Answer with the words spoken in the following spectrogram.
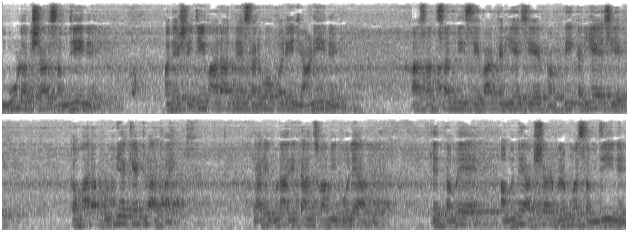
મૂળ અક્ષર સમજીને અને શ્રીજી મહારાજને સર્વોપરી જાણીને આ સત્સંગની સેવા કરીએ છીએ, ભક્તિ કરીએ છીએ, તો અમારા પુણ્ય કેટલા થાય? ત્યારે ગુણાદિતાન સ્વામી બોલ્યા કે તમે અમને અક્ષર બ્રહ્મ સમજીને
